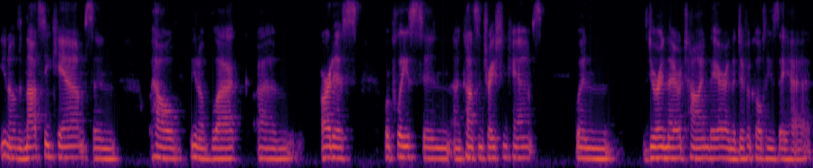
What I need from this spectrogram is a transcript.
you know the Nazi camps and how you know black um, artists were placed in uh, concentration camps when during their time there and the difficulties they had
